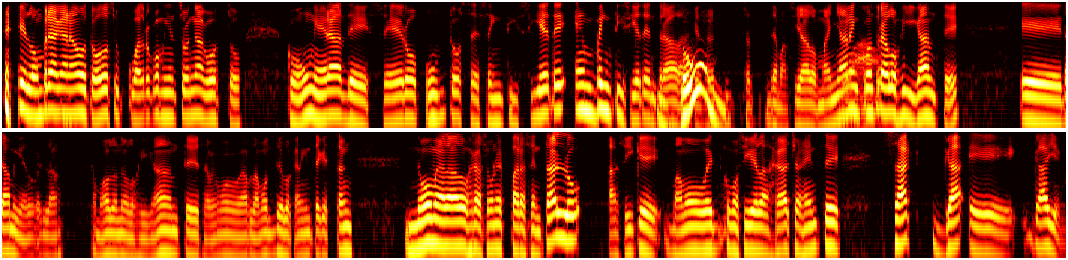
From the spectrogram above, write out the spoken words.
el hombre ha ganado todos sus cuatro comienzos en agosto con un era de 0.67 en 27 entradas. que eso, es, Boom. eso es demasiado. Mañana en contra de los gigantes eh, da miedo, ¿verdad? Estamos hablando de los gigantes, sabemos, hablamos de lo caliente que están. No me ha dado razones para sentarlo, así que vamos a ver cómo sigue la racha, gente. Zach Ga eh, Gallen,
